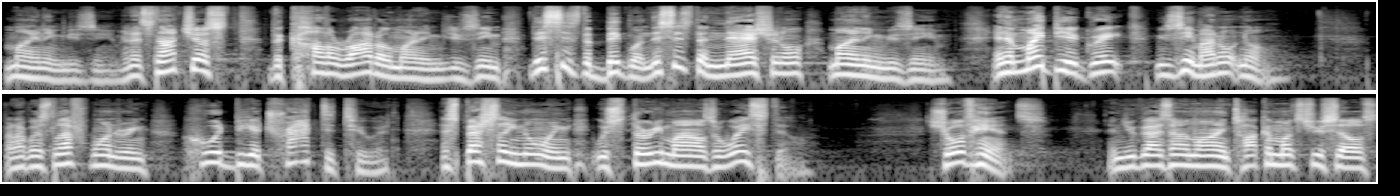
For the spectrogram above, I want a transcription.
Mining Museum? And it's not just the Colorado Mining Museum. This is the big one. This is the National Mining Museum. And it might be a great museum, I don't know. But I was left wondering who would be attracted to it, especially knowing it was 30 miles away still. Show of hands. And you guys online, talk amongst yourselves.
